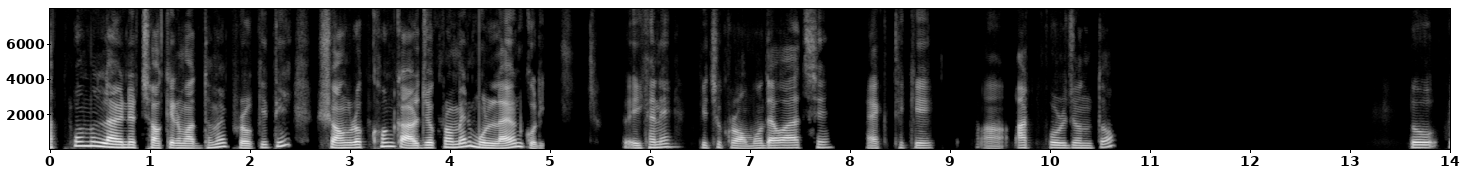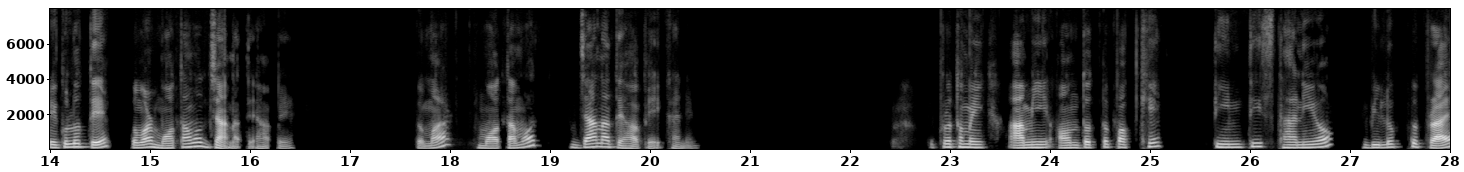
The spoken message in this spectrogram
আত্মমূল্যায়নের ছকের মাধ্যমে প্রকৃতি সংরক্ষণ কার্যক্রমের মূল্যায়ন করি। তো এইখানে কিছু ক্রম দেওয়া আছে, এক থেকে আট পর্যন্ত। তো এগুলোতে তোমার মতামত জানাতে হবে। তোমার মতামত জানাতে হবে এখানে। প্রথমেই আমি অন্তত পক্ষে তিনটি স্থানীয় বিলুপ্ত প্রায়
